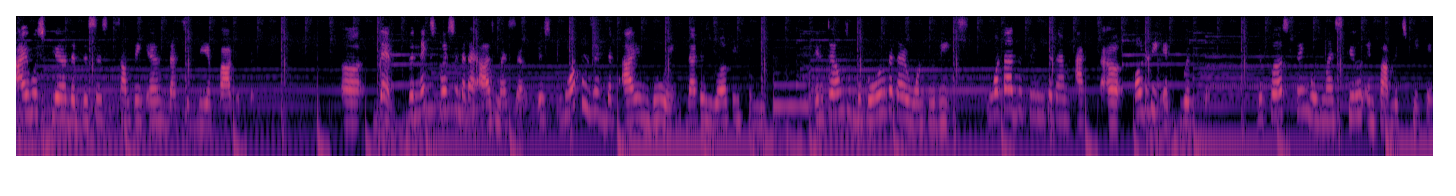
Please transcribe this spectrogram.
I was clear that this is something else that should be a part of it. Uh, then the next question that I ask myself is what is it that I am doing that is working for me? in terms of the goal that I want to reach, what are the things that I'm uh, already equipped with? The first thing was my skill in public speaking.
